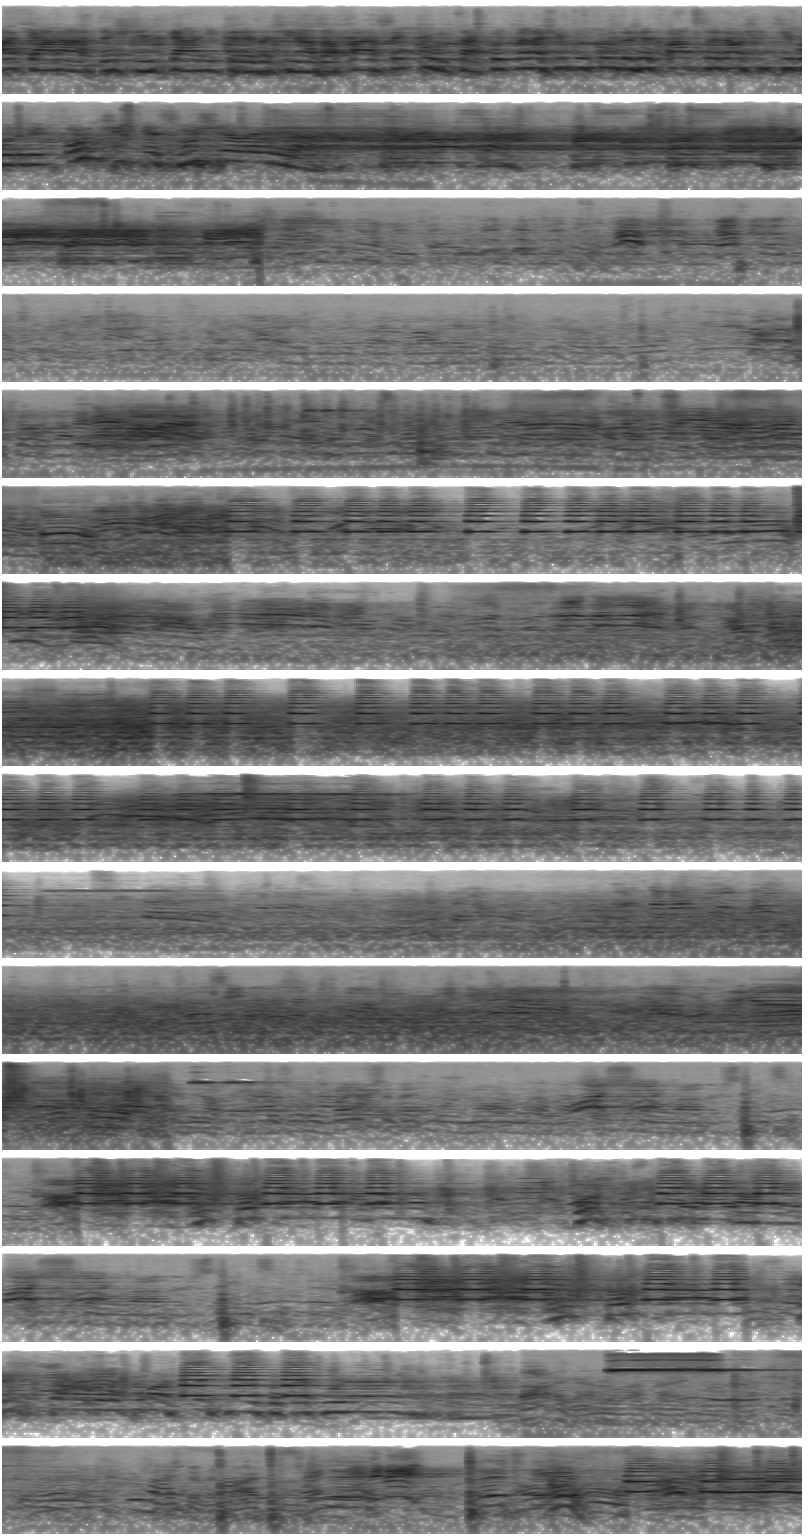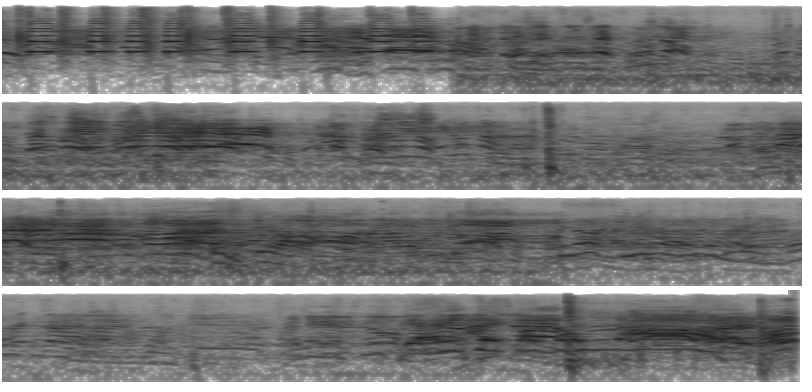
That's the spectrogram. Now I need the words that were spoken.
láká na dnešní utkání, které začíná za pár sekund. Tak pojďme našim klukům držet palce, další tři body by určitě slušely. Asi, asi. Acaba stationary Patekwe. Oh, I got it last night. Just different life, man. Let's go! Oh. Yeah, hey, take my phone now!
